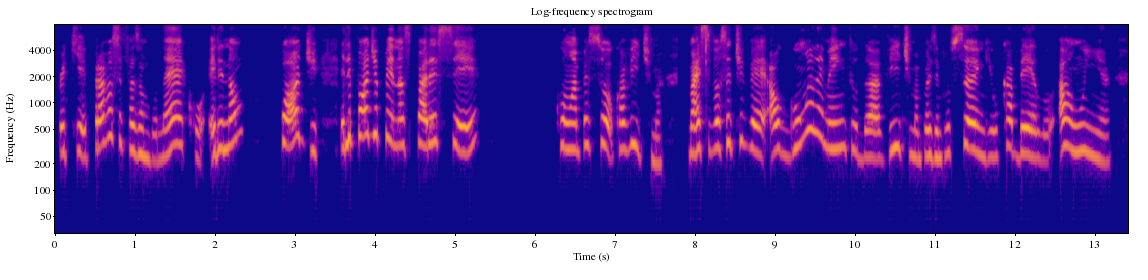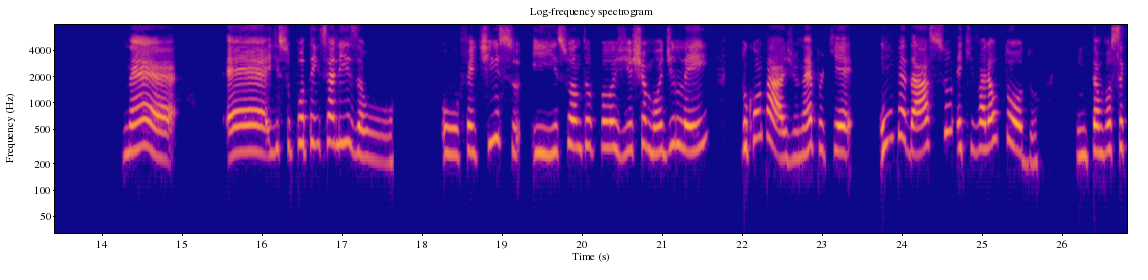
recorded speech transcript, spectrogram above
Porque para você fazer um boneco, ele não pode, ele pode apenas parecer com a pessoa, com a vítima. Mas se você tiver algum elemento da vítima, por exemplo, o sangue, o cabelo, a unha, né? É, isso potencializa o, o feitiço e isso a antropologia chamou de lei do contágio, né? Porque um pedaço equivale ao todo. Então você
